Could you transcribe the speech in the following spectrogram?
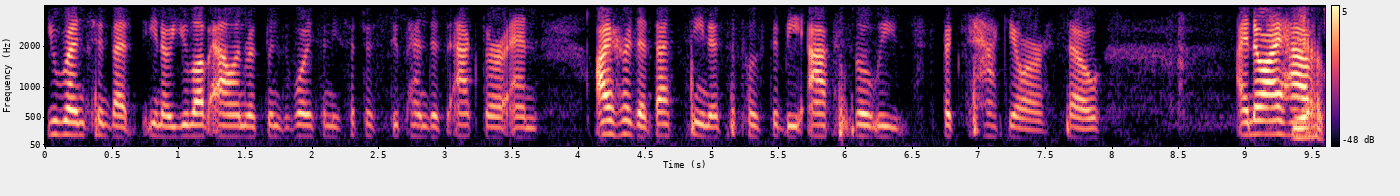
you mentioned that you know you love Alan Rickman's voice and he's such a stupendous actor, and I heard that that scene is supposed to be absolutely spectacular. So I know I have Yes.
